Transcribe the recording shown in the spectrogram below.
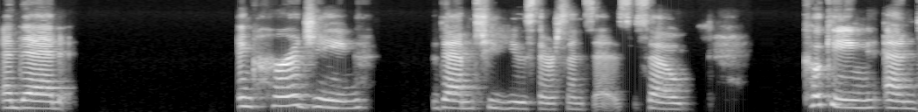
And then encouraging them to use their senses. So cooking and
